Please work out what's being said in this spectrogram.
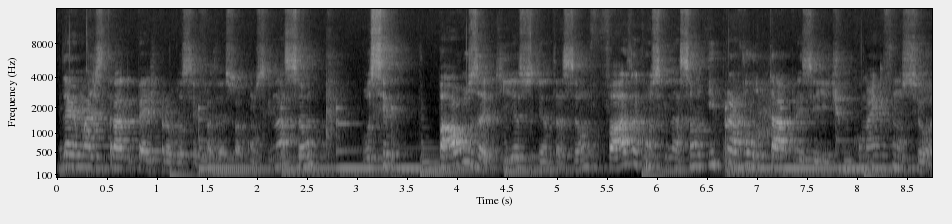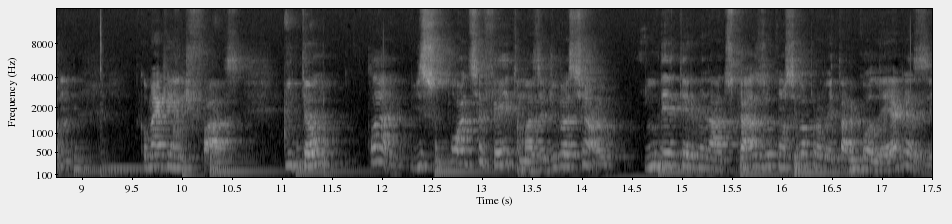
daí o magistrado pede para você fazer a sua consignação, você pausa aqui a sustentação, faz a consignação e para voltar para esse ritmo, como é que funciona? Como é que a gente faz? Então, claro, isso pode ser feito, mas eu digo assim, ó, em determinados casos eu consigo aproveitar colegas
